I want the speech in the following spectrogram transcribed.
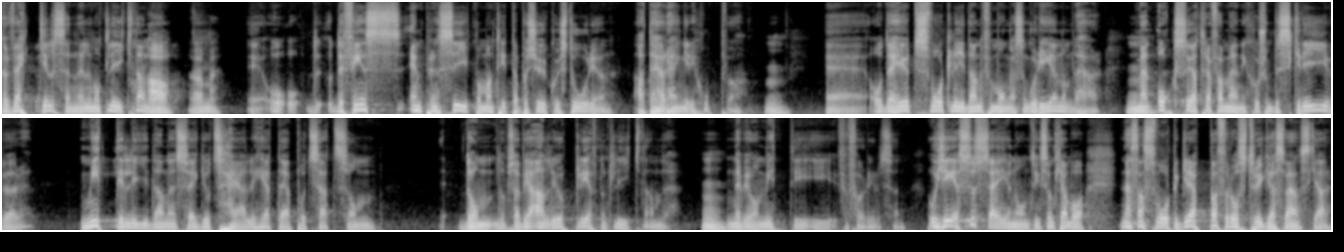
för väckelsen eller något liknande. Ja, jag med. Eh, Och, och, och det finns en princip om man tittar på kyrkohistorien, att det här Mm. hänger ihop. Va? Mm. Eh, och det är ju ett svårt lidande för många som går igenom det här. Mm. Men också jag träffar människor som beskriver, mitt i lidandet så är Guds härlighet där på ett sätt som de, de sa, vi har aldrig upplevt något liknande Mm. när vi var mitt i, i förföljelsen. Och Jesus säger någonting som kan vara nästan svårt att greppa för oss trygga svenskar.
